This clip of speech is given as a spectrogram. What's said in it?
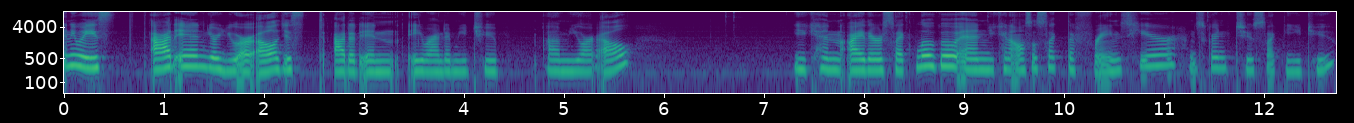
Anyways, add in your URL. Just add it in a random YouTube um, URL you can either select logo and you can also select the frames here. I'm just going to select YouTube.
